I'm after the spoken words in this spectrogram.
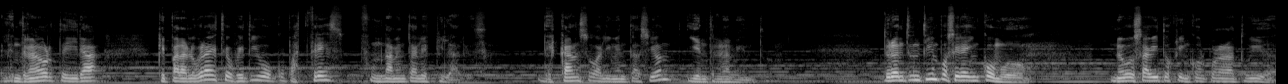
El entrenador te dirá que para lograr este objetivo ocupas tres fundamentales pilares. Descanso, alimentación y entrenamiento. Durante un tiempo será incómodo, nuevos hábitos que incorporar a tu vida.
